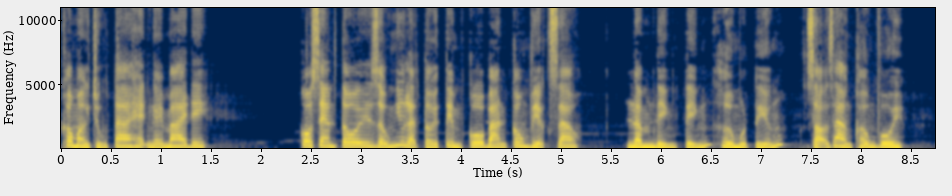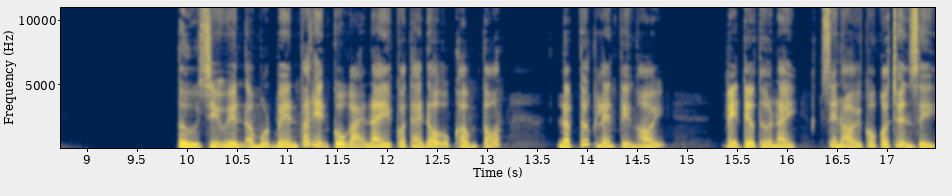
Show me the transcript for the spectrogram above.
không bằng chúng ta hẹn ngày mai đi. Cô xem tôi giống như là tới tìm cô bàn công việc sao? Lâm Đình Tính hừ một tiếng, rõ ràng không vui. Từ Chi Uyển ở một bên phát hiện cô gái này có thái độ không tốt, lập tức lên tiếng hỏi. Vị tiểu thư này, xin hỏi cô có chuyện gì?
